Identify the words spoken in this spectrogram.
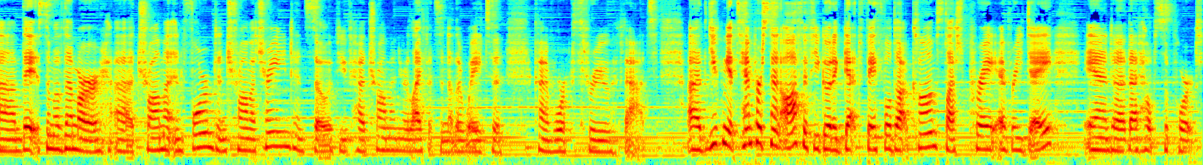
Um, they, some of them are uh, trauma informed and trauma trained, and so if you've had trauma in your life, it's another way to kind of work through that. Uh, you can get 10% off if you go to getfaithful.com/slash pray every day, and uh, that helps support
